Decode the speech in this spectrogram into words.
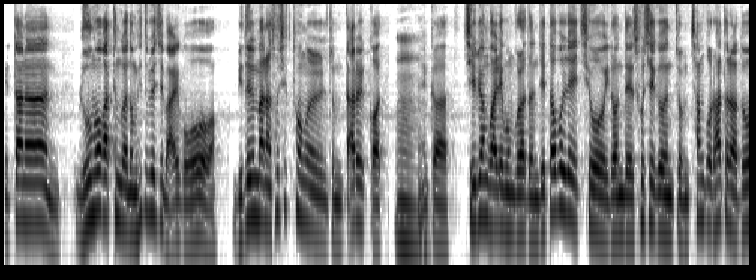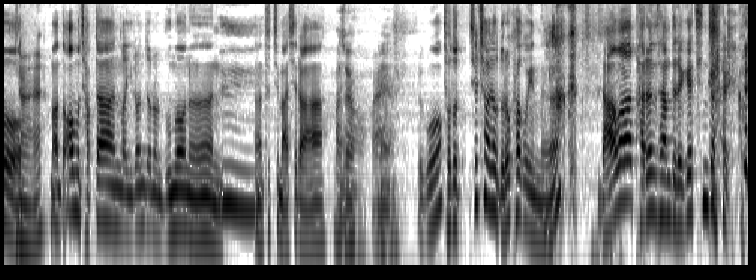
일단은 루머 같은 거 너무 휘둘리지 말고 믿을 만한 소식통을 좀 따를 것. 음. 그러니까 질병관리본부라든지 WHO 이런 데 소식은 좀 참고를 하더라도 네. 막 너무 잡다한 막 이런저런 루머는 음. 어, 듣지 마시라. 맞아요. 예. 네. 그리고 저도 실천하려고 노력하고 있는 나와 다른 사람들에게 친절할 것.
